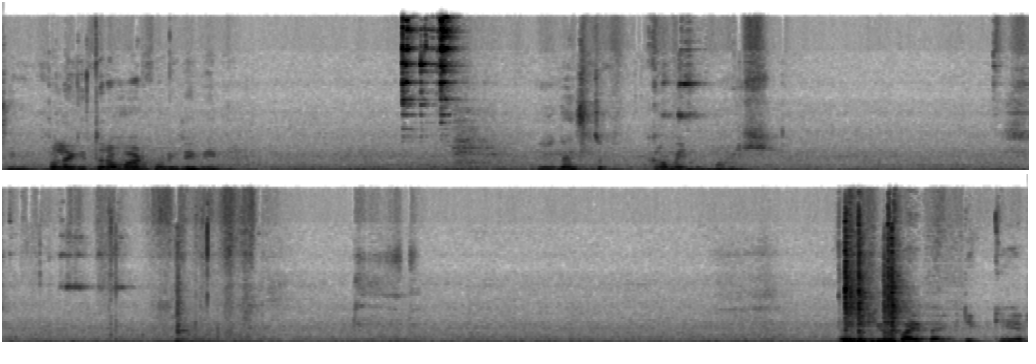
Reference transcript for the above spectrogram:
ಸಿಂಪಲಾಗಿ ಈ ಥರ ಮಾಡ್ಕೊಂಡಿದ್ದೀವಿ. ಹೇಗನ್ನಿಸ್ತು ಕಮೆಂಟ್ ಮಾಡಿ. you bye bye take care.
